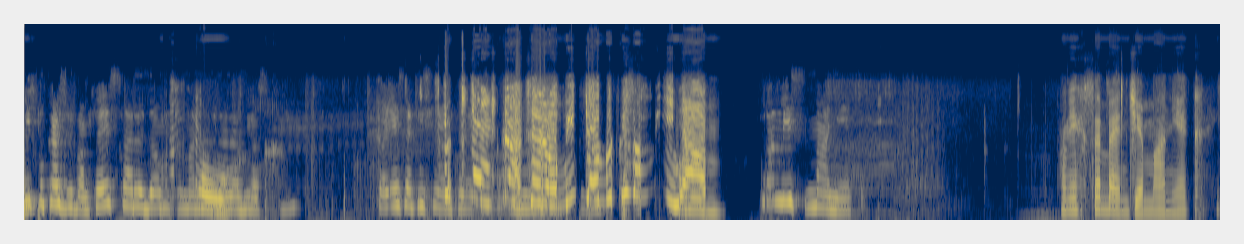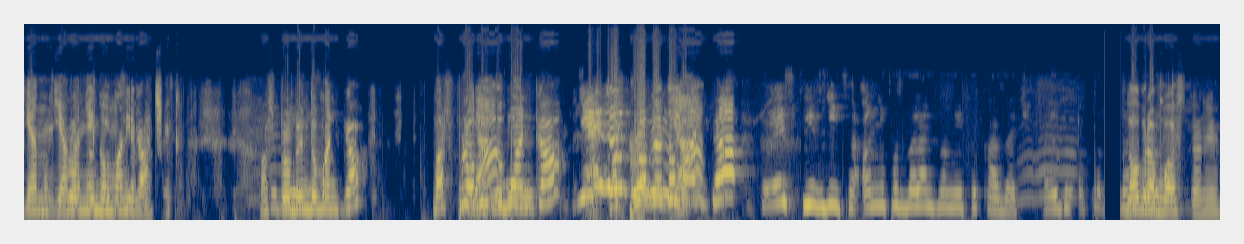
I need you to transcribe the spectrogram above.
nie pokażę wam, to jest stary dom menadżera wioski. To jest jakiś, nie wiem, Chcą pracę robić, albo cię zabijam. Tam jest Maniek. No niech se będzie Maniek. Ja, Masz ja na problem niego do mówię Mańka? Maciek. Masz problem do Mańka? Masz problem Ja? do Mańka? Masz problem do Ja? Mańka? To jest piwnica, on nie pozwala wam jej pokazać, ale to, Dobra, właśnie, nie.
